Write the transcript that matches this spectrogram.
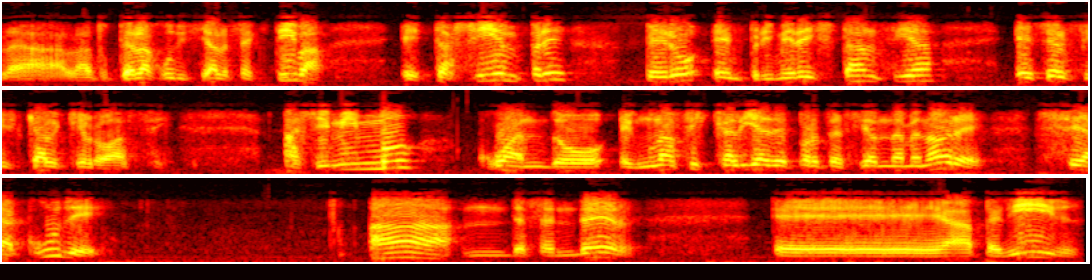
la tutela judicial efectiva está siempre, pero en primera instancia es el fiscal que lo hace. Asimismo, cuando en una fiscalía de protección de menores se acude a defender, eh, a pedir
